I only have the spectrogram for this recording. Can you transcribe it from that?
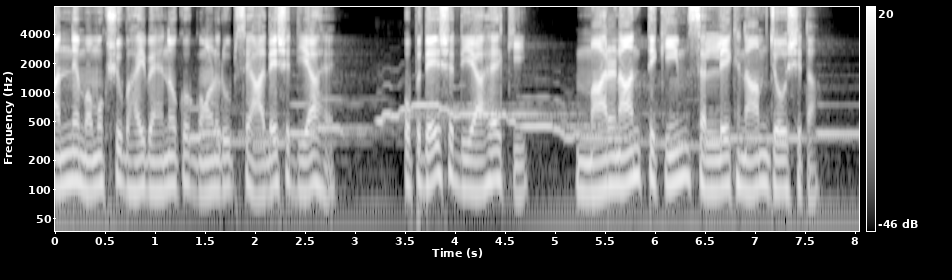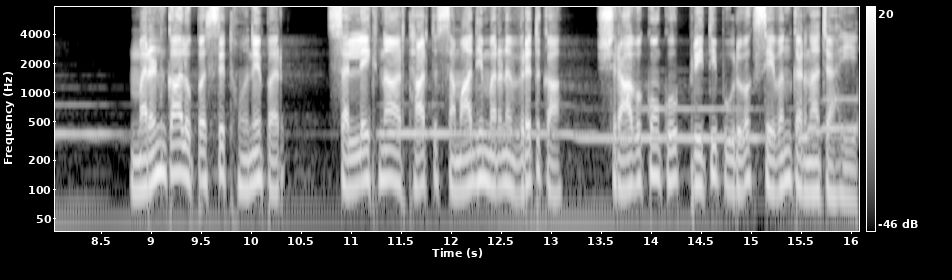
अन्य ममुक्षु भाई बहनों को गौण रूप से आदेश दिया है उपदेश दिया है कि मारणांतिकीम सल्लेख नाम जोशिता। मरण काल उपस्थित होने पर सल्लेखना अर्थात समाधि मरण व्रत का श्रावकों को प्रीतिपूर्वक सेवन करना चाहिए।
